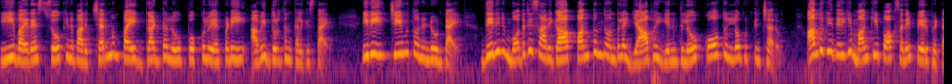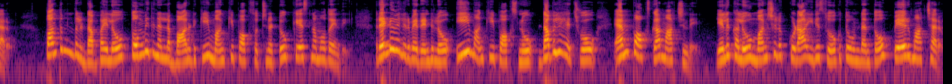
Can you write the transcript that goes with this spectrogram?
ఈ వైరస్ సోకిన వారి చర్మంపై గడ్డలు పొక్కులు ఏర్పడి అవి దురదను కలిగిస్తాయి. ఇవి చీముతో నిండి ఉంటాయి. దీనిని మొదటిసారిగా పంతొమ్మిది వందల యాభై ఎనిమిదిలో కోతుల్లో గుర్తించారు. అందుకే దీనికి మంకీ పాక్స్ అనే పేరు పెట్టారు. పంతొమ్మిది వందల డెబ్బైలో తొమ్మిది నెలల బాలుడికి మంకీ పాక్స్ వచ్చినట్టు కేసు నమోదైంది. రెండు వేల ఇరవై రెండులో ఈ మంకీ పాక్స్ను డబ్ల్యూహెచ్ఓ ఎంపాక్స్గా మార్చింది. ఎలుకలు మనుషులకు కూడా ఇది సోకుతూ ఉండడంతో పేరు మార్చారు.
